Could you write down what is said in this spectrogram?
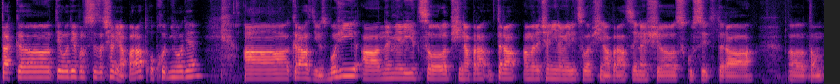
tak uh, ty lodě prostě začaly napadat, obchodní lodě, a krást zboží a neměli co lepší na práci, teda američani neměli co lepší na práci, než uh, zkusit teda uh, tam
